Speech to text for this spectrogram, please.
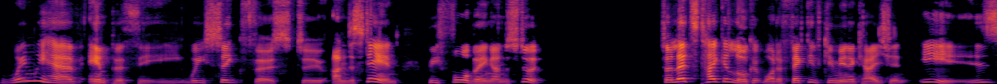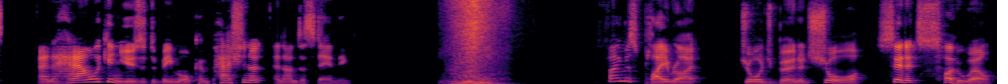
When we have empathy, we seek first to understand before being understood. So let's take a look at what effective communication is and how we can use it to be more compassionate and understanding. Famous playwright George Bernard Shaw said it so well.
